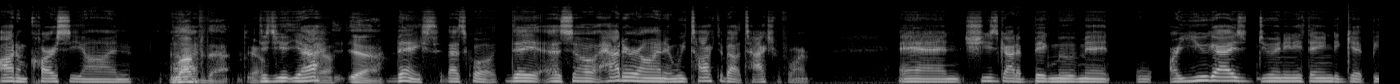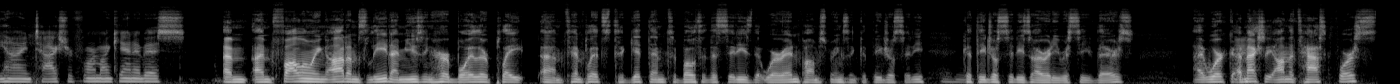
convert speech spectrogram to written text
Autumn Karcey on. uh, Loved that. Yeah. Did you? Yeah? Yeah. Yeah, Thanks. That's cool. They uh, so had her on, and we talked about tax reform, and she's got a big movement. Are you guys doing anything to get behind tax reform on cannabis? I'm I'm following Autumn's lead. I'm using her boilerplate um, templates to get them to both of the cities that we're in, Palm Springs and Cathedral City. Cathedral City's already received theirs. I work. I'm actually on the task force,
